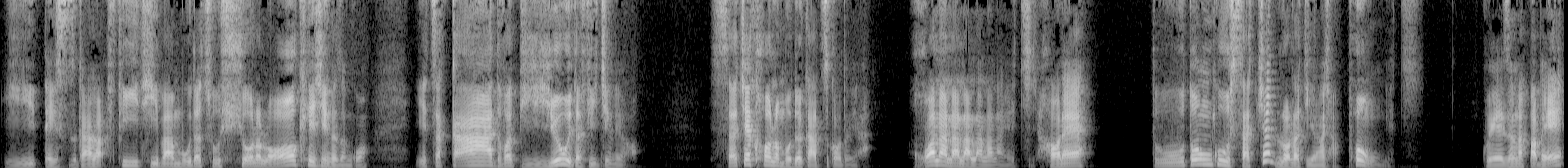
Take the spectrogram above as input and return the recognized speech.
伊对自家个飞天牌摩托车笑了老开心个辰光，一只介大个皮球会得飞进来哦，直接靠辣木头架子高头呀，哗啦啦啦啦啦啦一记，好唻，大冬菇直接落了地浪向，砰一记，掼成了八瓣，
